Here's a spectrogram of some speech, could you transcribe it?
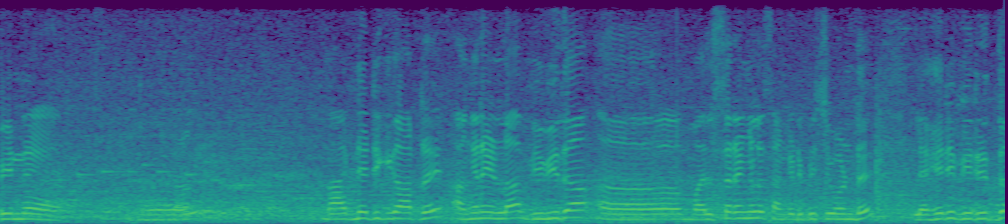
പിന്നെ മാഗ്നറ്റിക് കാർഡ് അങ്ങനെയുള്ള വിവിധ മത്സരങ്ങൾ സംഘടിപ്പിച്ചുകൊണ്ട് ലഹരി വിരുദ്ധ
